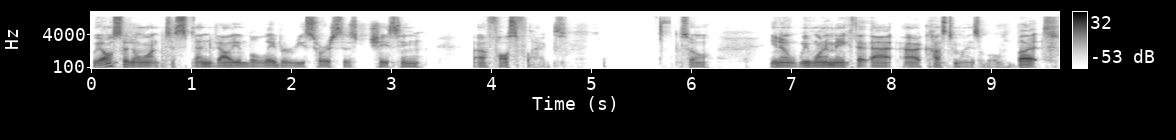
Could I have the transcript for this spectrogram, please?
we also don't want to spend valuable labor resources chasing uh, false flags. So, you know, we want to make that, that uh, customizable. But,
